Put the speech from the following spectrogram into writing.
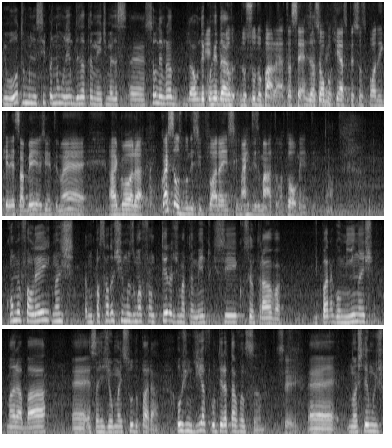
e o outro município eu não lembro exatamente, mas é, se eu lembrar ao decorrer da no, no sul do Pará, tá certo. Só Exatamente. porque as pessoas podem querer saber, a gente não é. Agora, quais são os municípios paraenses que mais desmatam atualmente? Tá. Como eu falei, nós no passado tínhamos uma fronteira de desmatamento que se concentrava de Paragominas, Marabá, eh, essa região mais sul do Pará. Hoje em dia a fronteira está avançando. É, nós temos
